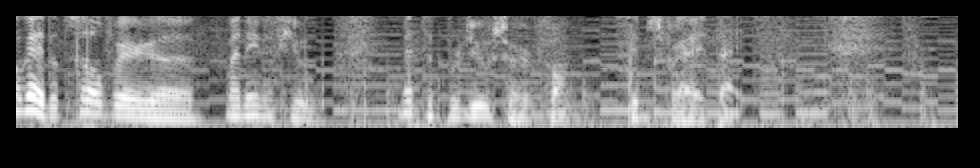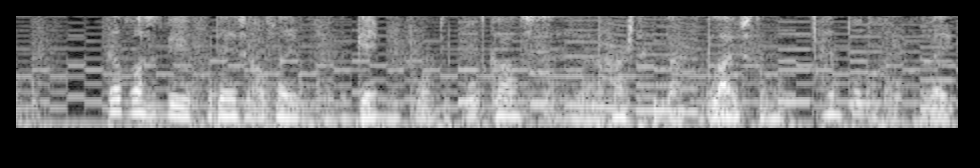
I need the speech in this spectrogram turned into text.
Oké, tot zover eh, mijn interview met de producer van Sims Vrije Tijd. Dat was het weer voor deze aflevering van de Game Reporter podcast. Eh, hartstikke bedankt voor het luisteren en tot de volgende week.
